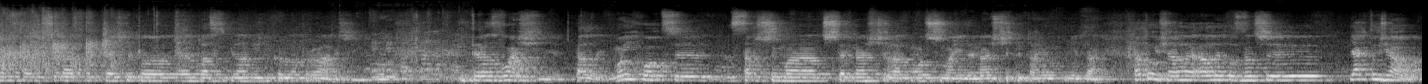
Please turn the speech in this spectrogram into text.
Państwa, jeszcze raz podkreślę, to nie klaski dla mnie, tylko dla proagzi. I teraz właśnie, dalej. Moi chłopcy, starszy ma 14 lat, młodszy ma 11, pytają mnie tak. Tatuś, ale, ale to znaczy, jak to działa?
